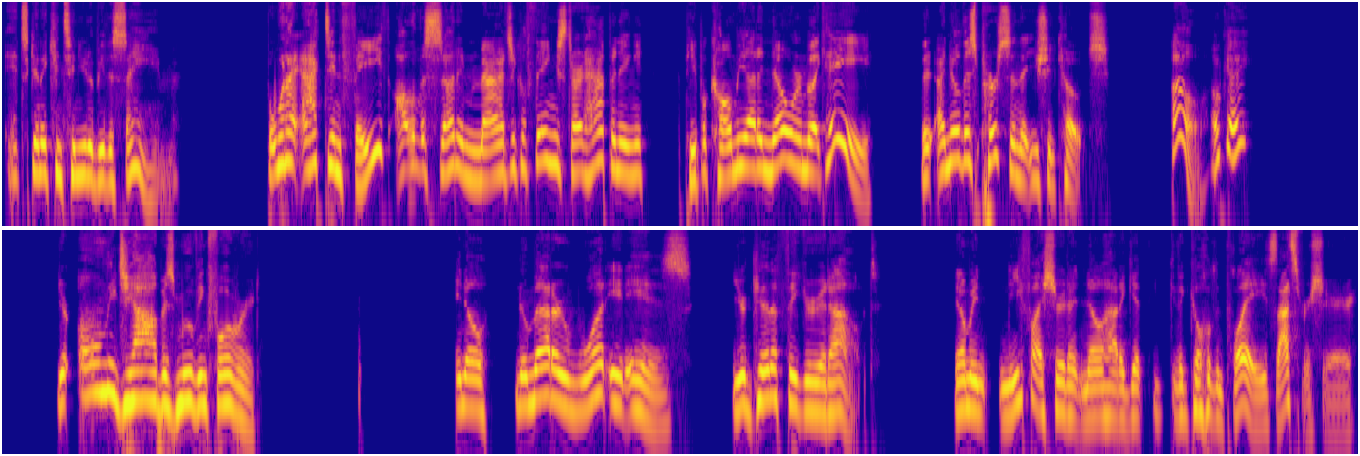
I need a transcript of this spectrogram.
it's going to continue to be the same. But when I act in faith, all of a sudden magical things start happening. People call me out of nowhere and be like, hey, I know this person that you should coach. Oh, okay. Your only job is moving forward. You know, no matter what it is, you're going to figure it out. You know, I mean, Nephi sure didn't know how to get the golden plates, that's for sure.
